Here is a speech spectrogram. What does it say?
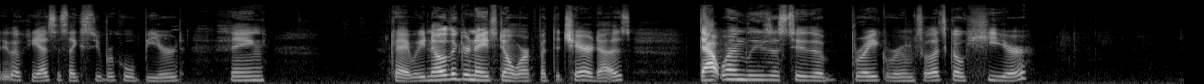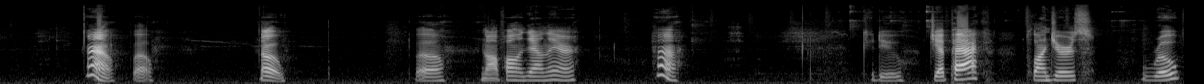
See, look, he has this like super cool beard thing. Okay, we know the grenades don't work, but the chair does. That one leads us to the break room, so let's go here. Oh, well. Oh. Well, not falling down there. Huh. Could do jetpack, plungers, rope,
